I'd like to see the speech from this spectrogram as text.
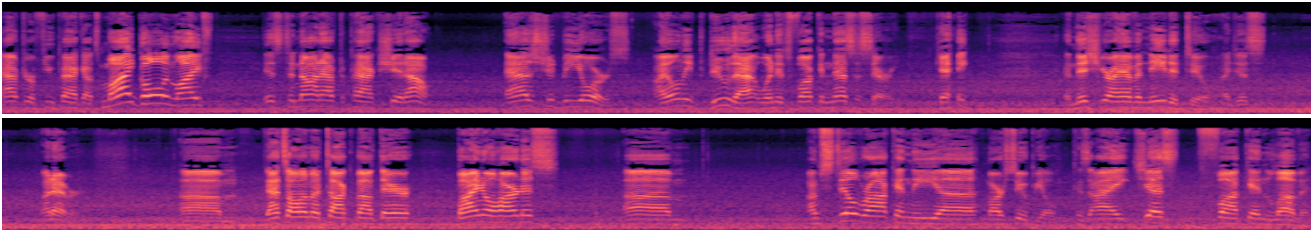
after a few pack outs. My goal in life is to not have to pack shit out, as should be yours. I only do that when it's fucking necessary. Okay? And this year I haven't needed to. I just, whatever. Um, that's all I'm going to talk about there. Bino harness. Um, I'm still rocking the uh, marsupial because I just fucking love it.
